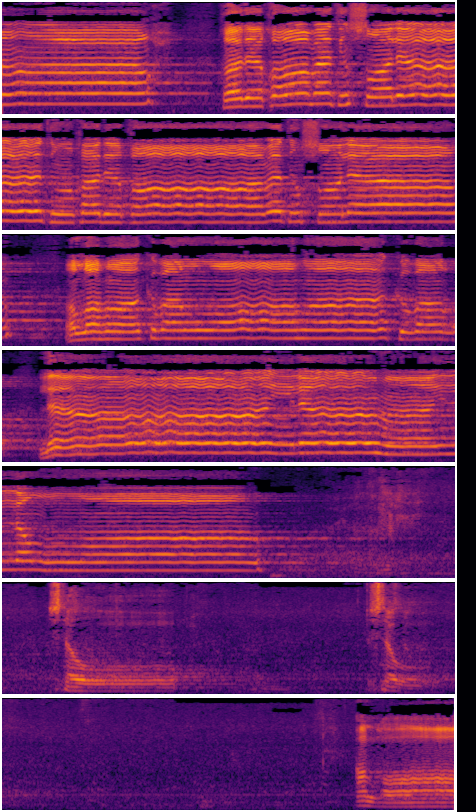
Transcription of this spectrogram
قد قامت الصلاة قد قامت الصلاة. الله أكبر الله أكبر. لا إله إلا الله. استووا. استووا. الله.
